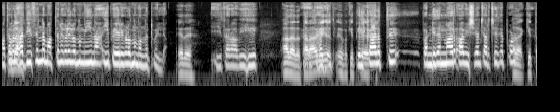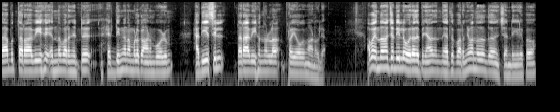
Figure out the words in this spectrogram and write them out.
മാത്രമല്ല ഹദീസിന്റെ മത്തനുകളിലൊന്നും ഈ ഈ പേരുകളൊന്നും വന്നിട്ടുമില്ല. ഏത്? ഈ തറാവീഹ് അതെ അതെ. തറാവീഹ് പിൽക്കാലത്ത് പണ്ഡിതന്മാർ ആ വിഷയം ചർച്ച ചെയ്തപ്പോൾ അതെ കിതാബ് തറാവീഹ് എന്ന് പറഞ്ഞിട്ട് ഹെഡിങ് നമ്മൾ കാണുമ്പോഴും ഹദീസിൽ തറാവീഹ് എന്നുള്ള പ്രയോഗം കാണൂല. അപ്പോൾ എന്താണെന്ന് വെച്ചിട്ടുണ്ടെങ്കിൽ ഓരോ ഇപ്പോൾ ഞാൻ നേരത്തെ പറഞ്ഞു വന്നത് എന്താണെന്ന് വെച്ചിട്ടുണ്ടെങ്കിൽ ഇപ്പോൾ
